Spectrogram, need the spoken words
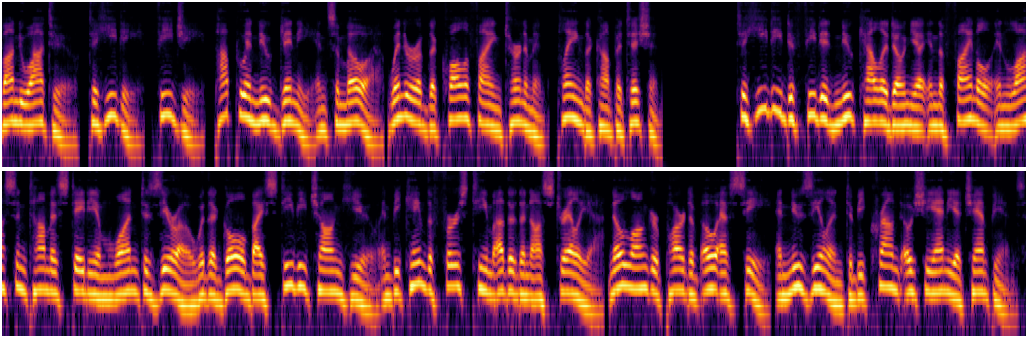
Vanuatu, Tahiti, Fiji, Papua New Guinea and Samoa winner of the qualifying tournament playing the competition. Tahiti defeated New Caledonia in the final in Lawson Tama Stadium 1–0 with a goal by Steevy Chong Hue and became the first team other than Australia no longer part of OFC and New Zealand to be crowned Oceania champions.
